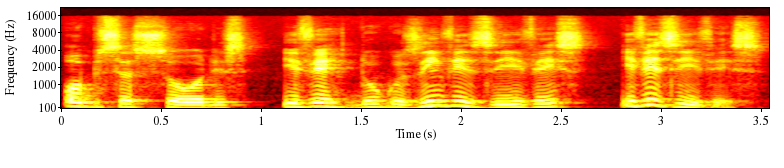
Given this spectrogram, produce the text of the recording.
obsessores e verdugos invisíveis e visíveis.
